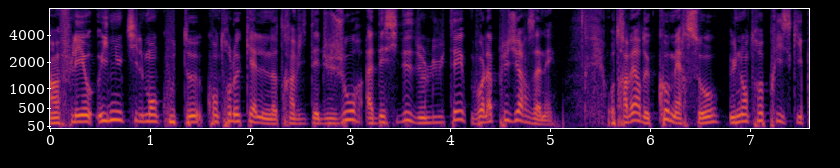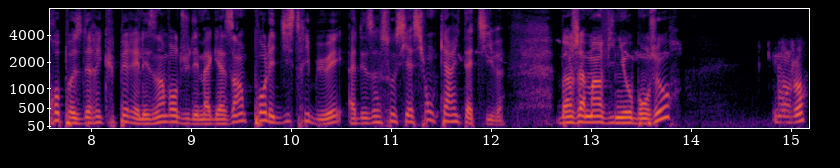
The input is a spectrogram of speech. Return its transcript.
Un fléau inutilement coûteux contre lequel notre invité du jour a décidé de lutter voilà plusieurs années. Au travers de Commerceau, une entreprise qui propose de récupérer les invendus des magasins pour les distribuer à des associations caritatives. Benjamin Vigneault, bonjour. Bonjour.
